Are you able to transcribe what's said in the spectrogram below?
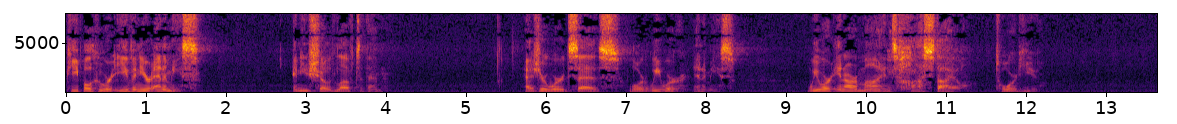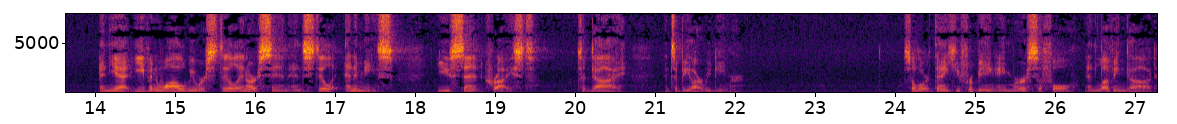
people who were even your enemies, and you showed love to them. As your word says, Lord, we were enemies we were in our minds hostile toward you. And yet, even while we were still in our sin and still enemies, you sent Christ to die and to be our Redeemer. So, Lord, thank you for being a merciful and loving God,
